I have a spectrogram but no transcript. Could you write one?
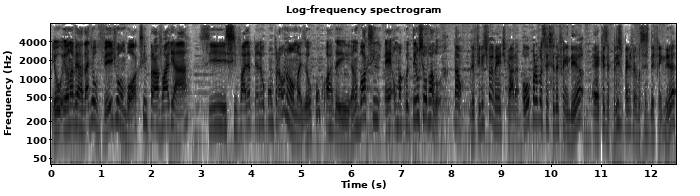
eu, eu na verdade, eu vejo o unboxing pra avaliar se, se vale a pena eu comprar ou não, mas eu concordo aí. Unboxing é uma coisa, tem o seu valor. Não, definitivamente, cara. Ou para você se defender, é, quer dizer, principalmente para você se defender,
